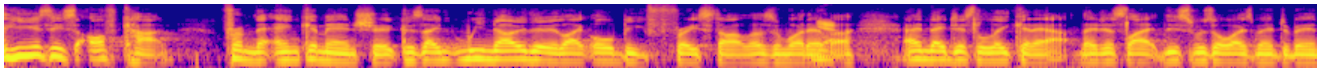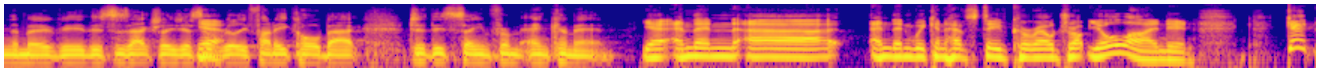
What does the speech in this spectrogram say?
here's this off cut from the Anchorman shoot because they we know they're like all big freestylers and whatever, Yeah. and they just leak it out. They're just like, this was always meant to be in the movie. This is actually just Yeah. a really funny callback to this scene from Anchorman. Yeah, and then uh, and then we can have Steve Carell drop your line in. Get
